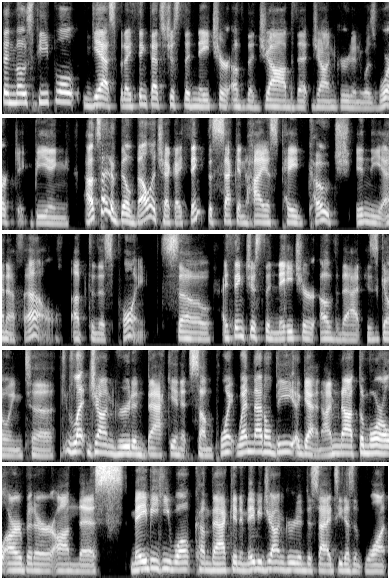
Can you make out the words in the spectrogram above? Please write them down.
than most people? Yes, but I think that's just the nature of the job that Jon Gruden was working, being outside of Bill Belichick, I think the second highest paid coach in the NFL up to this point. So I think just the nature of that is going to let Jon Gruden back in at some point. When that'll be, again, I'm not the moral arbiter on this. Maybe he won't come back in, and maybe Jon Gruden decides he doesn't want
